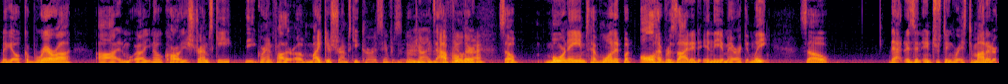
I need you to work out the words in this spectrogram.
Miguel Cabrera. Uh, and uh, you know Carl Yastrzemski, the grandfather of Mike Yastrzemski, current San Francisco Giants outfielder. okay. So more names have won it, but all have resided in the American League. So that is an interesting race to monitor.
